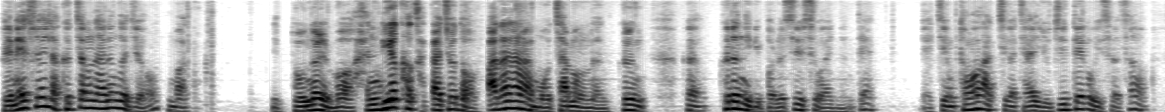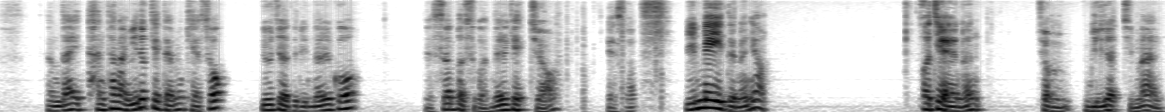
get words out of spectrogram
베네수엘라 끝장나는 거죠. 막, 이 돈을 뭐, 한 리어커 갖다 줘도 바나나 못 사먹는 그런, 그런 일이 벌어질 수가 있는데, 네, 지금 통화 가치가 잘 유지되고 있어서 상당히 탄탄함. 이렇게 되면 계속 유저들이 늘고 네, 서버 수가 늘겠죠. 그래서 인메이드는요. 어제는 좀 밀렸지만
